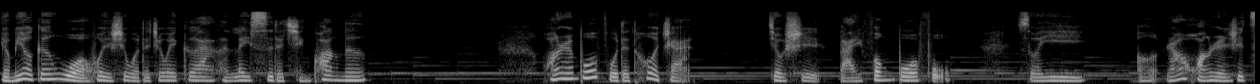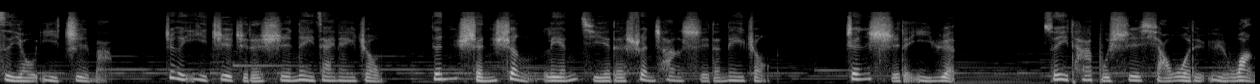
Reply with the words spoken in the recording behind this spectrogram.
有没有跟我或者是我的这位个案很类似的情况呢？黄人波符的拓展就是白风波符，所以。呃，然后黄人是自由意志嘛，这个意志指的是内在那一种跟神圣连结的顺畅时的那种真实的意愿，所以它不是小我的欲望，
